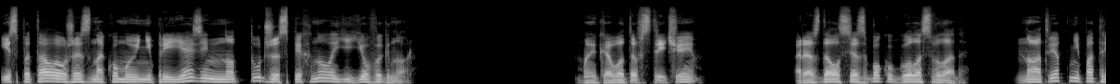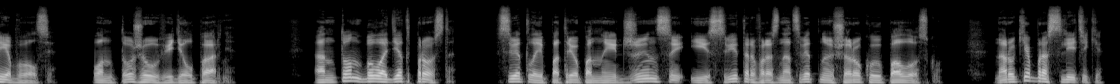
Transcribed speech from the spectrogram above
Испытала уже знакомую неприязнь, но тут же спихнула ее в игнор. «Мы кого-то встречаем?» Раздался сбоку голос Влада. Но ответ не потребовался. Он тоже увидел парня. Антон был одет просто. Светлые потрепанные джинсы и свитер в разноцветную широкую полоску. На руке браслетики,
